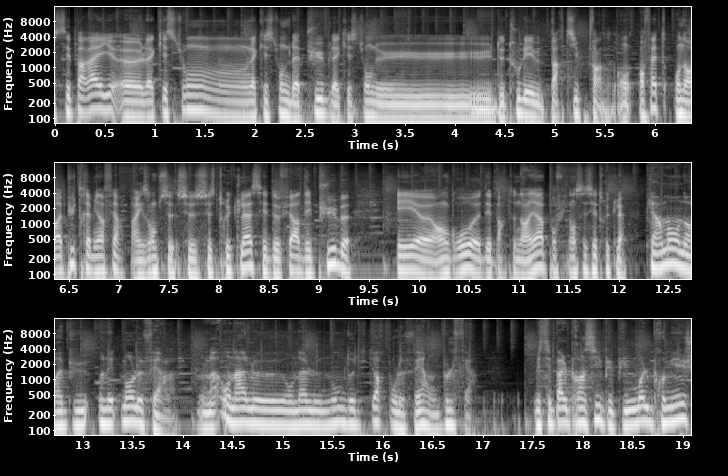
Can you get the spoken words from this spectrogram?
c'est pareil la question, la question de la pub, la question du, de tous les partis. Enfin, en fait, on aurait pu très bien faire. Par exemple, ce, ce- ce truc-là, c'est de faire des pubs et euh, en gros euh, des partenariats pour financer ces trucs-là. Clairement, on aurait pu honnêtement le faire là. On a, on a le, on a le nombre d'auditeurs pour le faire, on peut le faire. Mais c'est pas le principe. Et puis moi, le premier, je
